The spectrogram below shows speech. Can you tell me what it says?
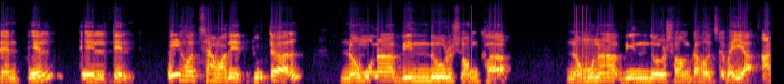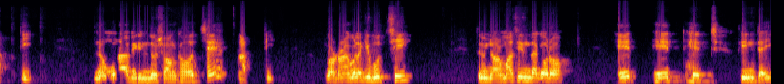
then tail tail tail এই হচ্ছে আমাদের টোটাল নমুনা বিন্দুর সংখ্যা। নমুনা বিন্দুর সংখ্যা হচ্ছে ভাইয়া আটটি। নমুনা বিন্দুর সংখ্যা হচ্ছে আটটি। ঘটনাগুলো কি বুঝছি? তুমি নর্মাল চিন্তা করো। হেড হেড হেড তিনটাই।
